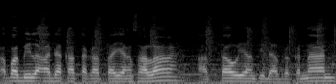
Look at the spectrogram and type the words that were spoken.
Apabila ada kata-kata yang salah atau yang tidak berkenan,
